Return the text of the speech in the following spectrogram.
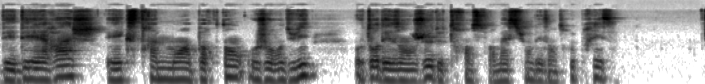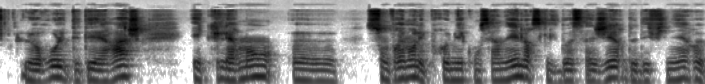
des DRH est extrêmement important aujourd'hui autour des enjeux de transformation des entreprises. Le rôle des DRH est clairement, sont vraiment les premiers concernés lorsqu'il doit s'agir de définir,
